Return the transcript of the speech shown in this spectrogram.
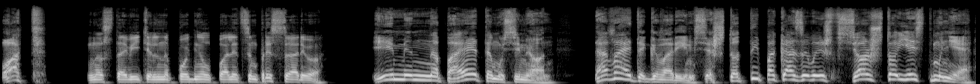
«Вот!» — наставительно поднял палец импресарио. «Именно поэтому, Семен, давай договоримся, что ты показываешь все, что есть мне,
